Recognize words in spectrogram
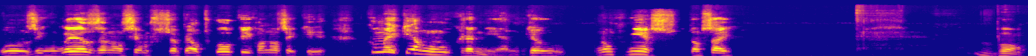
Os ingleses andam sempre chapéu de coco e com não sei o quê. Como é que é um ucraniano? Que eu não conheço, não sei. Bom,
